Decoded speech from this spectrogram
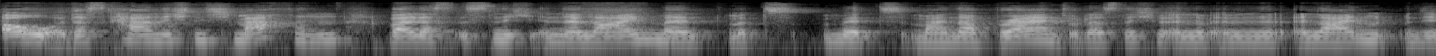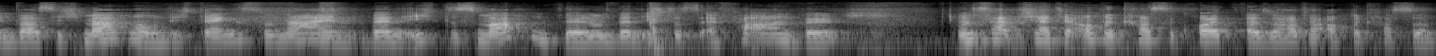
Oh, das kann ich nicht machen, weil das ist nicht in Alignment mit, mit meiner Brand oder ist nicht in, in Alignment mit dem, was ich mache. Und ich denke so, nein, wenn ich das machen will und wenn ich das erfahren will, und hat, ich hatte ja auch eine krasse Kreuz, also hatte auch eine krasse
